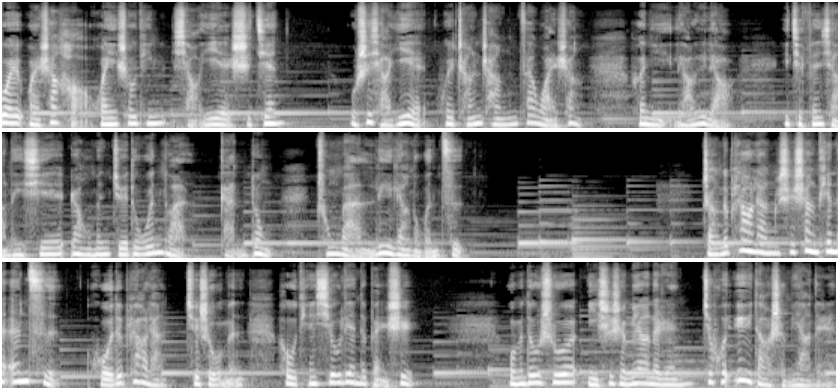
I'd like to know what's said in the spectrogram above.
位晚上好，欢迎收听小叶时间，我是小叶，会常常在晚上和你聊一聊，一起分享那些让我们觉得温暖、感动、充满力量的文字。长得漂亮是上天的恩赐，活得漂亮却是我们后天修炼的本事。我们都说，你是什么样的人，就会遇到什么样的人。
